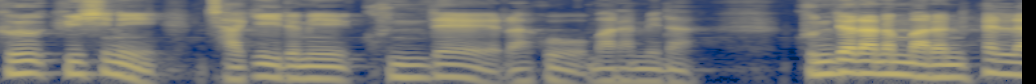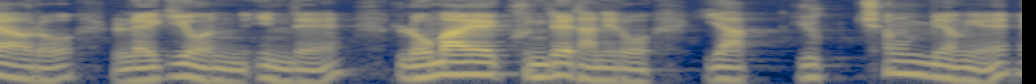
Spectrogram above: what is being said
그 귀신이 자기 이름이 군대라고 말합니다. 군대라는 말은 헬라어로 레기온인데 로마의 군대 단위로 약 6천 명의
